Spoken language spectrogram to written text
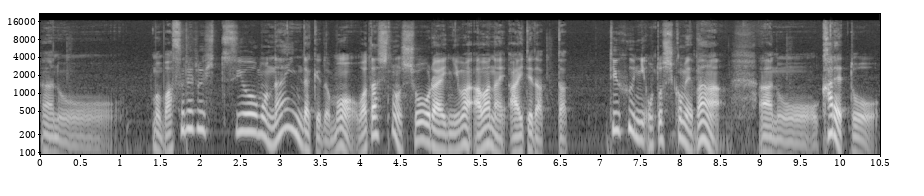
あの、もう忘れる必要もないんだけども、私との将来には合わない相手だったってていうふうに落とし込めば、あのー、彼と、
